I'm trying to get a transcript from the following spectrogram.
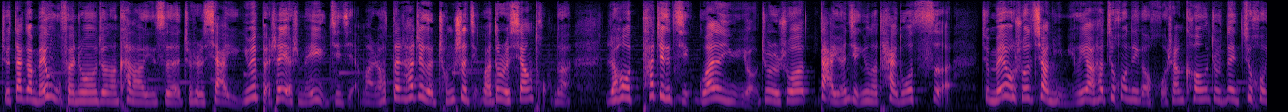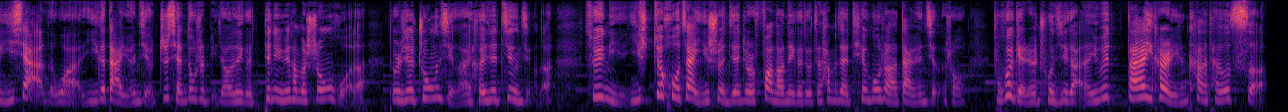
就大概每五分钟就能看到一次，就是下雨，因为本身也是梅雨季节嘛。然后，但是它这个城市的景观都是相同的。然后它这个景观的运用，就是说大远景用的太多次了，就没有说像女明一样，它最后那个火山坑，就那最后一下子哇，一个大远景。之前都是比较那个贴近于他们生活的，都是一些中景啊和一些近景的。所以你一最后在一瞬间，就是放到那个就在他们在天空上的大远景的时候，不会给人冲击感的，因为大家一开始已经看了太多次了，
